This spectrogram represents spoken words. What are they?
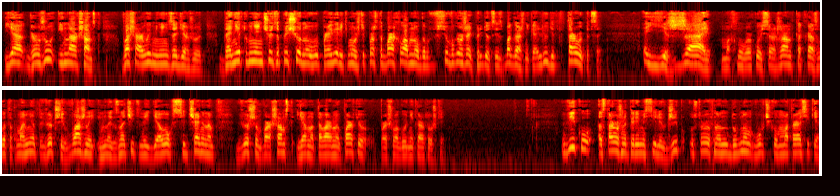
Я гружу и на Аршанск. Ваши орлы меня не задерживают. Да нет у меня ничего запрещенного, вы проверить можете, просто барахла много, все выгружать придется из багажника. Люди-то торопятся». «Езжай!» – махнул рукой сержант, как раз в этот момент ведший важный и многозначительный диалог с сельчанином, везшим в Аршанск явно товарную партию прошлогодней картошки. Вику осторожно переместили в джип, устроив на надувном вовчиковом матрасике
